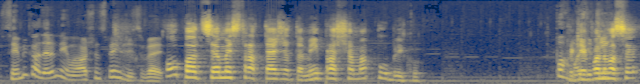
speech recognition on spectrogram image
Sem brincadeira nenhuma, eu acho um desperdício, velho. Ou pode ser uma estratégia também pra chamar público. Porra, Porque quando você.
